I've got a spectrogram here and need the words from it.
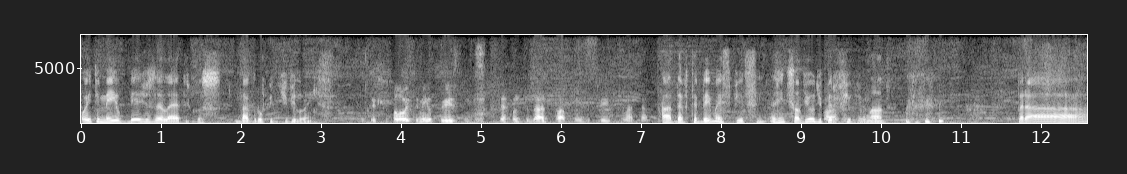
8,5 beijos elétricos da grupo de vilões você falou 8 piercings, que é a quantidade que ela tem de piercing na cara. Ah, deve ter bem mais piercing. A gente só viu de Quase perfil de um lado. pra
